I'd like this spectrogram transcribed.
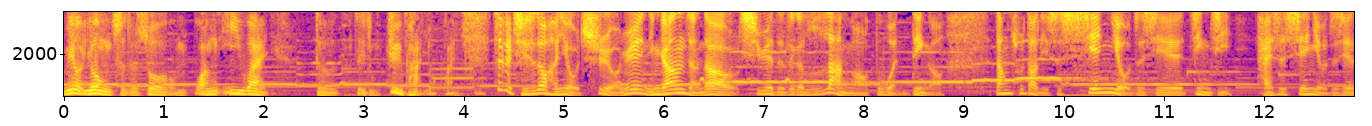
没有游泳池的时候，我们防意外。的这种惧怕有关系，这个其实都很有趣哦。因为您刚刚讲到七月的这个浪哦不稳定哦，当初到底是先有这些禁忌，还是先有这些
